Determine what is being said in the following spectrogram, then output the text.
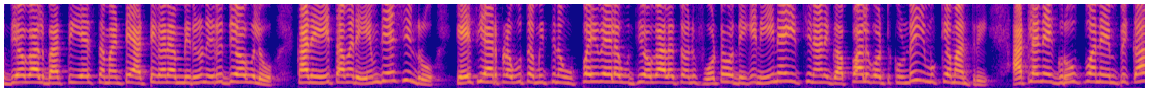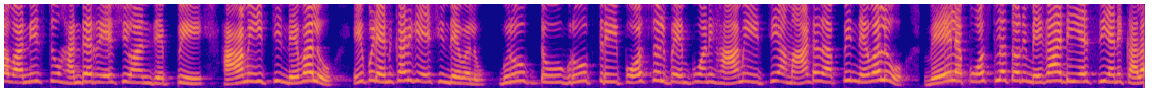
ఉద్యోగాలు భర్తీ చేస్తామంటే అట్టిగా నమ్మిరు నిరుద్యోగులు. కానీ తమరు ఏం చేసిండ్రు? కేసీఆర్ ప్రభుత్వం ఇచ్చిన ముప్పై వేల ఉద్యోగాలతోని ఫోటో దిగి నేనే ఇచ్చినని గప్పాలు కొట్టుకుండు ఈ ముఖ్యమంత్రి. అట్లనే గ్రూప్ వన్ ఎంపిక one is to hundred ratio అని చెప్పి హామీ ఇచ్చింది ఎవరు? ఇప్పుడు వెనకడికి వేసింది ఎవరు? గ్రూప్ టూ గ్రూప్ త్రీ పోస్టులు పెంపు అని హామీ ఇచ్చి ఆ మాట తప్పింది ఎవరు? వేల పోస్టులతోని మెగా డిఎస్సి అని కల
